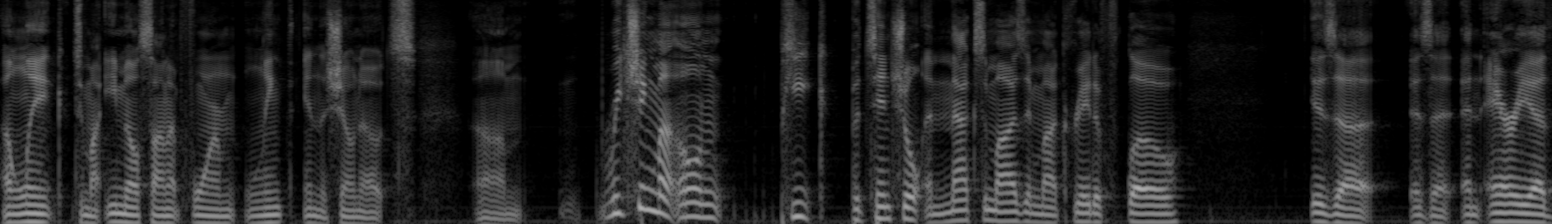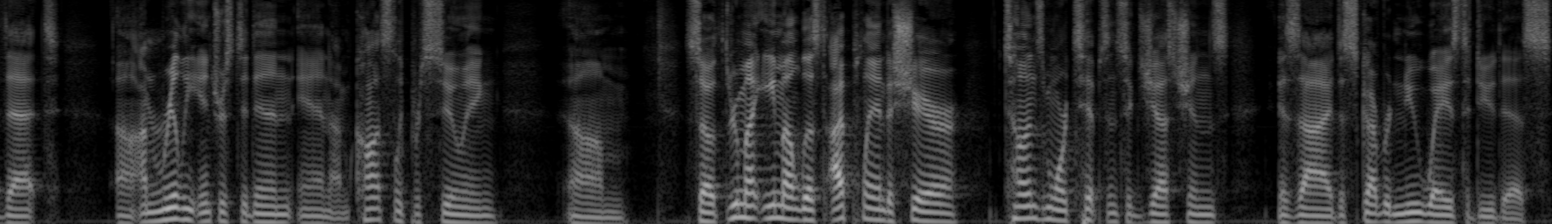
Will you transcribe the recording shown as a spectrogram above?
a link to my email sign up form linked in the show notes. Um, reaching my own peak potential and maximizing my creative flow is a is a, an area that uh, I'm really interested in and I'm constantly pursuing. Um, so through my email list, I plan to share tons more tips and suggestions as I discover new ways to do this.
